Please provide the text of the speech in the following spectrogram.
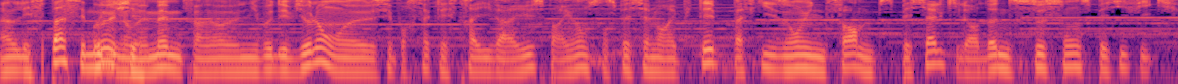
Hein, L'espace est Oui, modifié. non, mais même au niveau des violons, euh, c'est pour ça que les Stradivarius, par exemple, sont spécialement réputés parce qu'ils ont une forme spéciale qui leur donne ce son spécifique.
